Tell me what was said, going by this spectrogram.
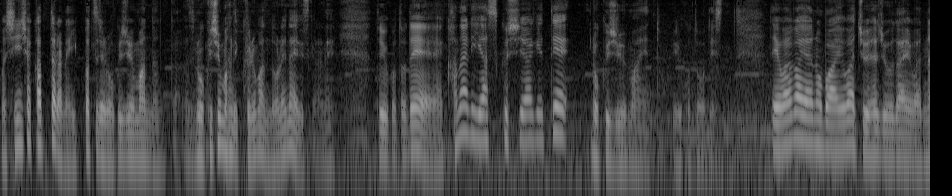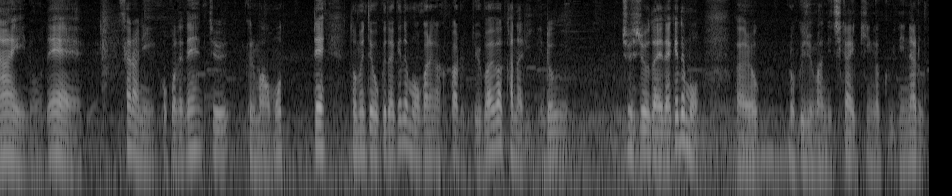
まあ、新車買ったらね一発で60万なんか 60万で車に乗れないですからね。ということでかなり安く仕上げて60万円ということです。で我が家の場合は駐車場代はないのでさらにここでね車を持って止めておくだけでもお金がかかるっていう場合はかなり駐車場代だけでも60万に近い金額になるっ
